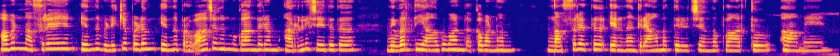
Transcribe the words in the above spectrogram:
അവൻ നസ്രേയൻ എന്ന് വിളിക്കപ്പെടും എന്ന് പ്രവാചകൻ മുഖാന്തരം അരുളി ചെയ്തത് നിവർത്തിയാകുവാൻ തക്കവണ്ണം നസ്രത്ത് എന്ന ഗ്രാമത്തിൽ ചെന്നു പാർത്തു. ആമേൻ.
